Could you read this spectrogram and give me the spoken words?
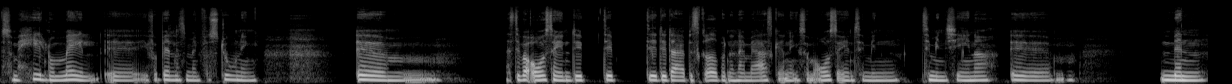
som er helt normal øh, i forbindelse med en forstuning. Øhm, Altså det var årsagen, det, det, det er det, der er beskrevet på den her mærkescanning som årsagen til mine, til mine gener. Øh, men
